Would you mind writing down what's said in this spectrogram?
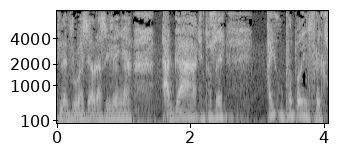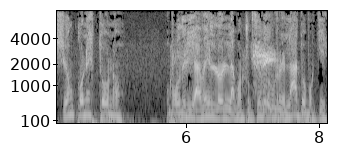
de la influencia brasileña acá. Entonces, ¿hay un punto de inflexión con esto o no? O podría verlo en la construcción de un relato, porque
